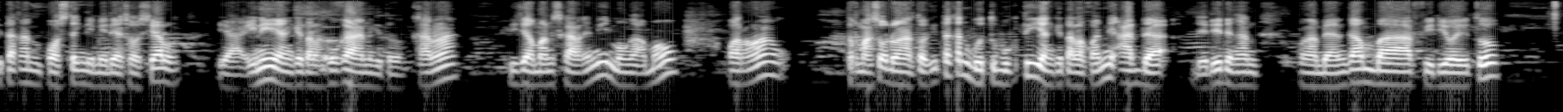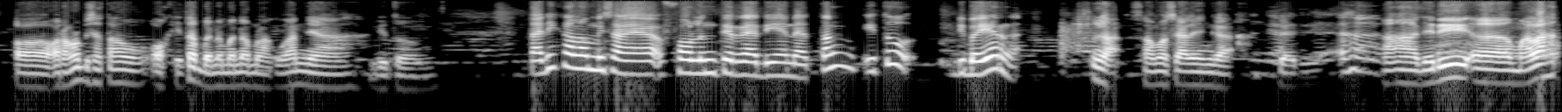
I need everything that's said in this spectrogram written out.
kita kan posting di media sosial. Ya ini yang kita lakukan gitu. Karena di zaman sekarang ini mau nggak mau orang-orang termasuk donatur kita kan butuh bukti yang kita lakukan ini ada. Jadi dengan pengambilan gambar, video itu uh, orang-orang bisa tahu oh kita benar-benar melakukannya gitu. Tadi kalau misalnya volunteer tadi yang datang itu dibayar nggak? Enggak, sama sekali enggak. enggak. Jadi, uh, jadi uh, malah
